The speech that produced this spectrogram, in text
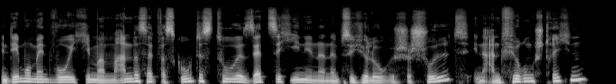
in dem Moment, wo ich jemandem anders etwas Gutes tue, setze ich ihn in eine psychologische Schuld, in Anführungsstrichen,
